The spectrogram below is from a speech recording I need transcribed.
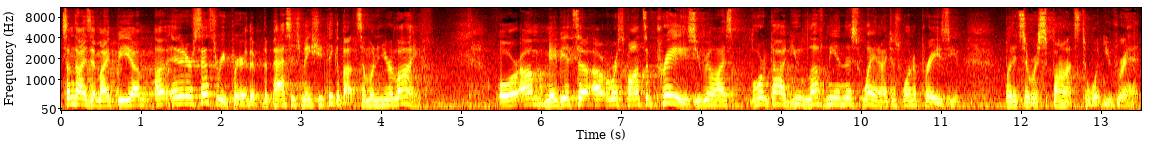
Sometimes it might be um, an intercessory prayer. The, the, passage makes you think about someone in your life. Or um, maybe it's a, a response of praise. You realize, Lord God, you love me in this way, and I just want to praise you. But it's a response to what you've read.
